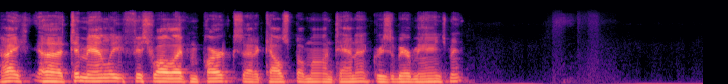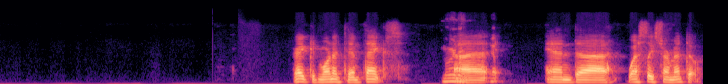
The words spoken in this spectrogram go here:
Hi, uh, Tim Manley, Fish, Wildlife and Parks out of Kalispell, Montana, Grizzly Bear Management. Great. Good morning, Tim. Thanks. Morning. Uh, Yep. And uh, Wesley Sarmento.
